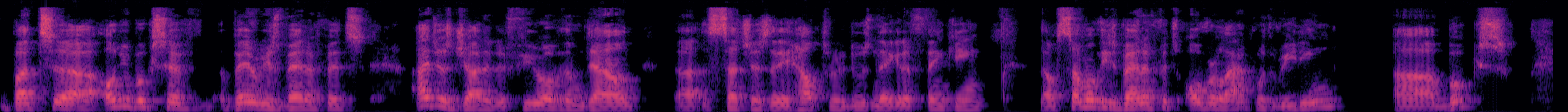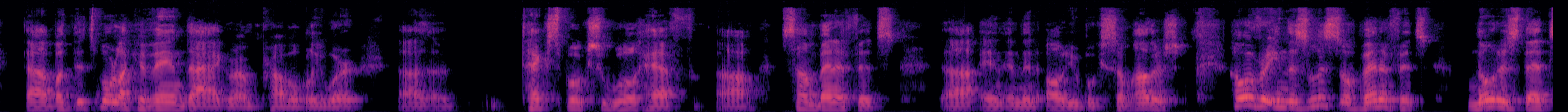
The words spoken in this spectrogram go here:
But uh, audiobooks have various benefits. I just jotted a few of them down, uh, such as they help to reduce negative thinking. Now, some of these benefits overlap with reading uh, books, uh, but it's more like a Venn diagram, probably, where uh, textbooks will have uh, some benefits uh, and, and then audiobooks some others. However, in this list of benefits, notice that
